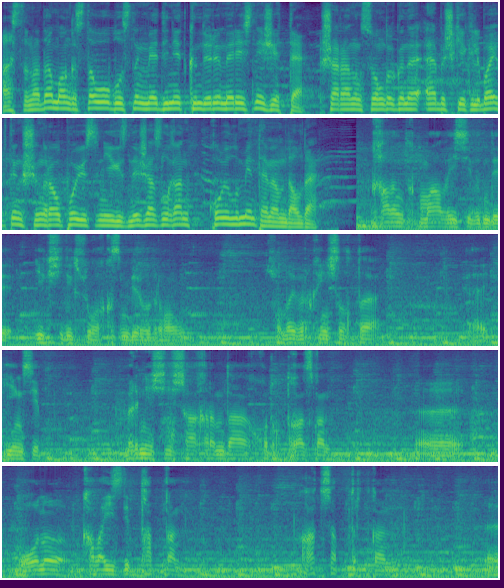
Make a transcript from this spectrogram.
Астанада Маңғыстау облысының мәдениет күндері мәресіне жетті. Шараның соңғы күні Әбіш Кекілбаевтың Шыңырау повесі негізінде жазылған қойылыммен тәмамдалды. қалыңдық мал есебінде екі шелек суға қызын беріп отырған ғой сондай бір қиыншылықты ә, еңсеп бірнеше шақырымдағы құдықты қазған ә, оны қалай іздеп тапқан ат шаптыртқан ә,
